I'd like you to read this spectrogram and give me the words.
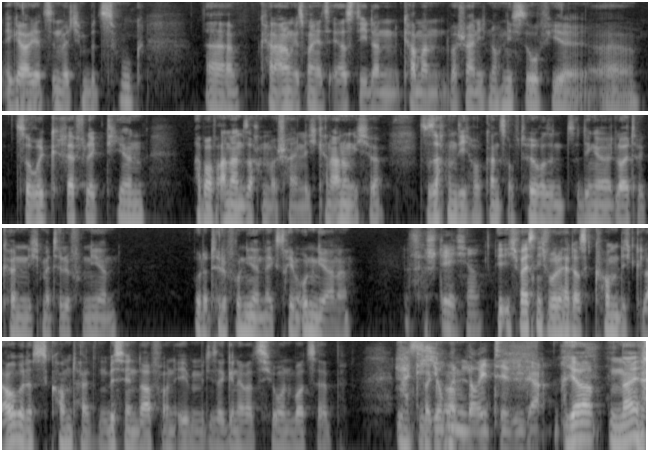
egal jetzt in welchem Bezug. Äh, keine Ahnung, ist man jetzt erst die, dann kann man wahrscheinlich noch nicht so viel äh, zurückreflektieren, aber auf anderen Sachen wahrscheinlich. Keine Ahnung, ich höre so Sachen, die ich auch ganz oft höre, sind so Dinge, Leute können nicht mehr telefonieren. Oder telefonieren extrem ungerne. Verstehe ich, ja. Ich weiß nicht, woher das kommt. Ich glaube, das kommt halt ein bisschen davon eben mit dieser Generation WhatsApp. Ah, die jungen Leute wieder. Ja, nein.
